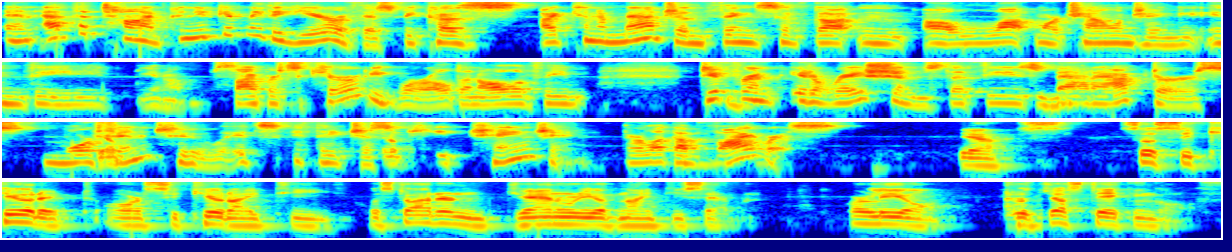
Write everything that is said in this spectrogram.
And at the time, can you give me the year of this? Because I can imagine things have gotten a lot more challenging in the, you know, cybersecurity world and all of the different iterations that these mm-hmm. bad actors morph yep. into. It's if they just yep. keep changing. They're like a virus. Yeah. So Secure-It or Secure IT was started in January of 97, early on. It was just taking off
